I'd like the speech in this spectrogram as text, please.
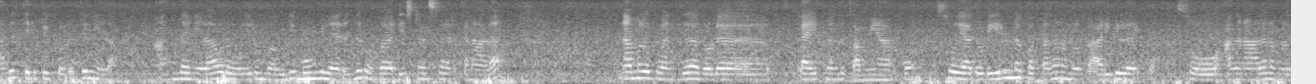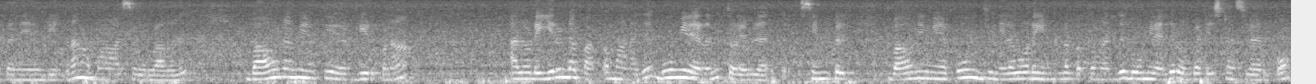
அதை திருப்பி கொடுத்து நிலா. அந்த நிலாவோட ஒளிரும் பகுதி பூமியிலேருந்து ரொம்ப டிஸ்டன்ஸில் இருக்கனால நம்மளுக்கு வந்து அதோட லைட் வந்து கம்மியாக இருக்கும். ஸோ அதோட இருண்ட பக்கம் தான் நம்மளுக்கு அருகில் இருக்கும். ஸோ அதனால் நம்மளுக்கு வந்து எப்படி இருக்குன்னா அமாவாசை உருவாகுது. பௌர்ணமி அப்போ எப்படி இருக்குன்னா அதோட இருண்ட பக்கமானது பூமியிலேருந்து தொலைவில் இருக்குது சிம்பிள் பௌர்ணமி அப்போ நிலவோட இருண்ட பக்கம் வந்து பூமியிலேருந்து ரொம்ப டிஸ்டன்ஸில் இருக்கும்.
